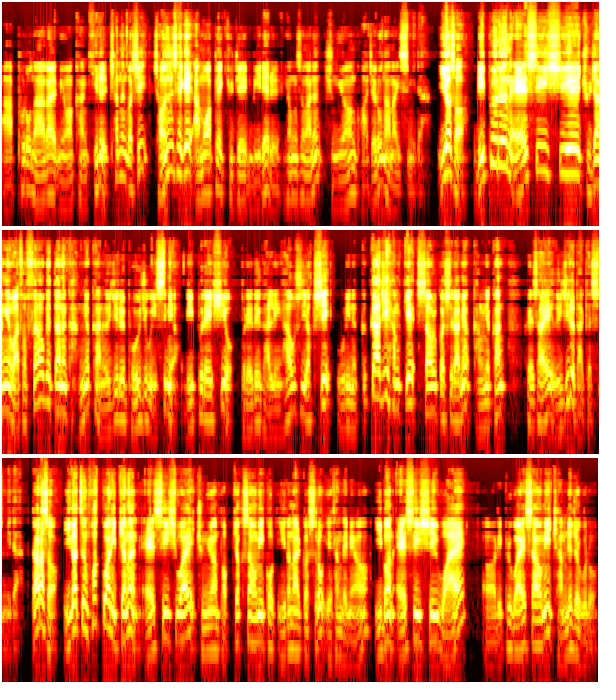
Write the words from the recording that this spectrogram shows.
앞으로 나아갈 명확한 길을 찾는 것이 전 세계 암호화폐 규제의 미래를 형성하는 중요한 과제로 남아 있습니다. 이어서 리플은 SEC의 주장에 와서 싸우겠다는 강력한 의지를 보여주고 있으며 리플의 CEO 브래드 갈링 하우스 역시 우리는 끝까지 함께 싸울 것이라며 강력한 회사의 의지를 밝혔습니다. 따라서 이 같은 확고한 입장은 SEC와의 중요한 법적 싸움이 곧 일어날 것으로 예상되며 이번 SEC와의 어, 리플과의 싸움이 잠재적으로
